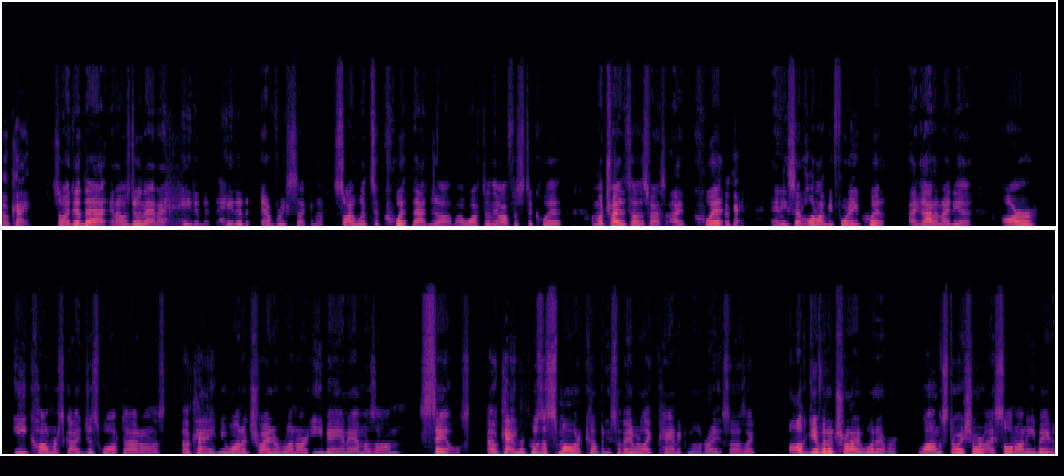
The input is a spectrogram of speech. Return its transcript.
Okay. So I did that, and I was doing that, and I hated it, hated every second of it. So I went to quit that job. I walked in the office to quit. I'm gonna try to tell this fast. I quit, Okay. and he said, "Hold on, before you quit, I got an idea. Our e-commerce guy just walked out on us. Okay. You want to try to run our eBay and Amazon sales?" Okay. And this was a smaller company, so they were like panic mode, right? So I was like, "I'll give it a try, whatever." Long story short, I sold on eBay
